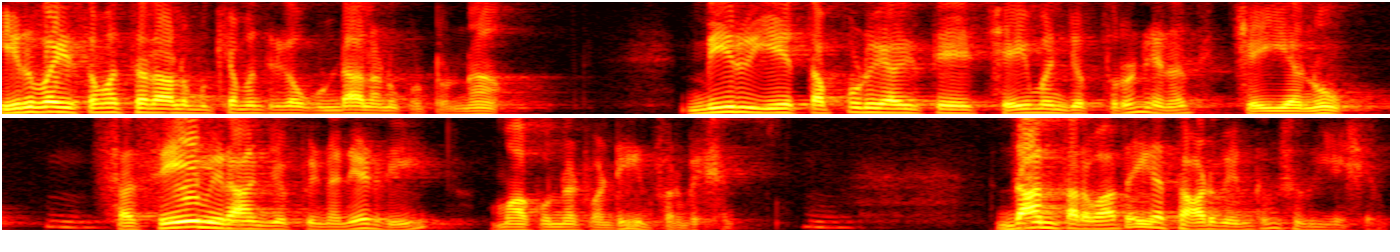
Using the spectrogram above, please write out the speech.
ఇరవై సంవత్సరాలు ముఖ్యమంత్రిగా ఉండాలనుకుంటున్నా. మీరు ఏ తప్పుడు అయితే చేయమని చెప్తారో నేను అది చెయ్యను ససేమిరా అని చెప్పిండు అనేది మాకున్నటువంటి ఇన్ఫర్మేషన్. దాని తర్వాత ఇక తాడు వెనుకం షురు చేశాను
